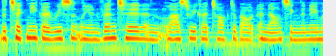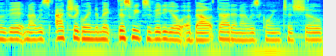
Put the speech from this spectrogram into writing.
the technique I recently invented. And last week I talked about announcing the name of it. And I was actually going to make this week's video about that. And I was going to show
